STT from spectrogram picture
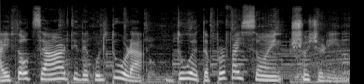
Ai thotë se arti dhe kultura duhet të përfaqësojnë shoqërinë.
